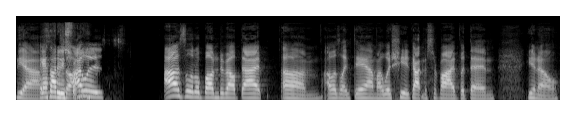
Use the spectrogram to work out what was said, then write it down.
Yeah. Like, I thought it was so I was I was a little bummed about that. Um I was like, damn, I wish he had gotten to survive, but then, you know,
